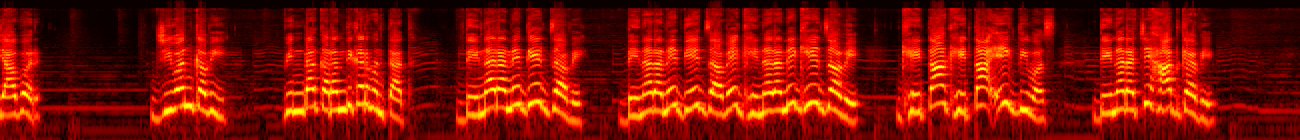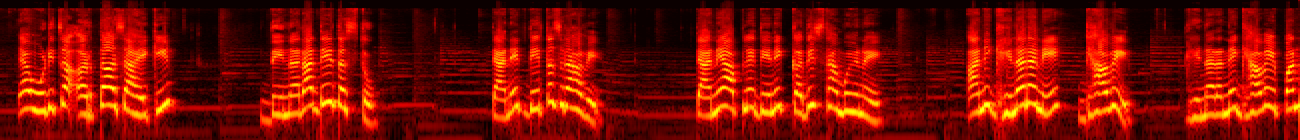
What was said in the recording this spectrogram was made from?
यावर जीवन कवी विंदा करंदीकर म्हणतात देणाऱ्याने देत जावे देणाराने देत जावे घेणाऱ्याने घेत जावे घेता घेता एक दिवस देणाऱ्याचे हात घ्यावे या ओढीचा अर्थ असा आहे की देणारा देत असतो. त्याने देतच राहावे. त्याने आपले देणे कधीच थांबवू नये. आणि घेणाऱ्याने घ्यावे. घेणाऱ्याने घ्यावे पण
